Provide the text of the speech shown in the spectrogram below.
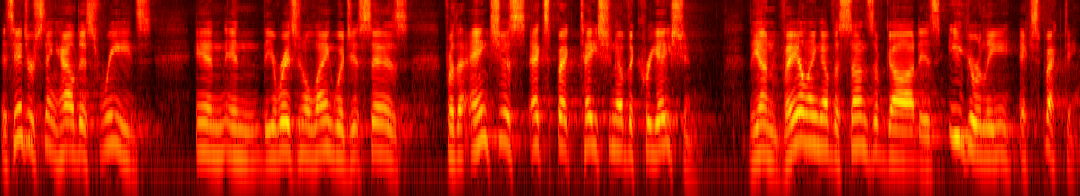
It's interesting how this reads in, in the original language. It says, For the anxious expectation of the creation, the unveiling of the sons of God is eagerly expecting.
